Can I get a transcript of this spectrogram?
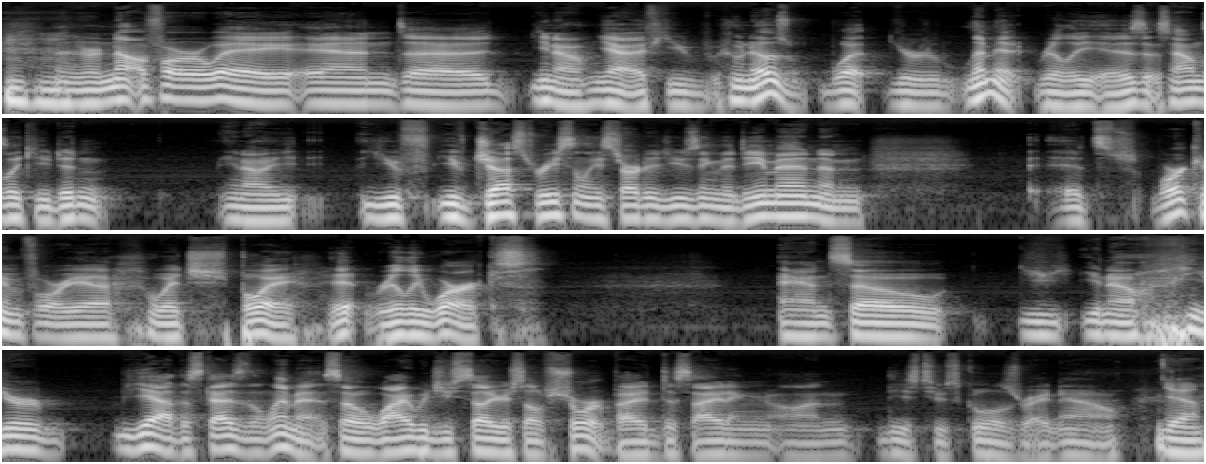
and they're not far away. And uh, you know yeah if you who knows what your limit really is. It sounds like you didn't you know you- you've you've just recently started using the demon and it's working for you which boy it really works. And so you you know you're yeah the sky's the limit. So why would you sell yourself short by deciding on these two schools right now? Yeah.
